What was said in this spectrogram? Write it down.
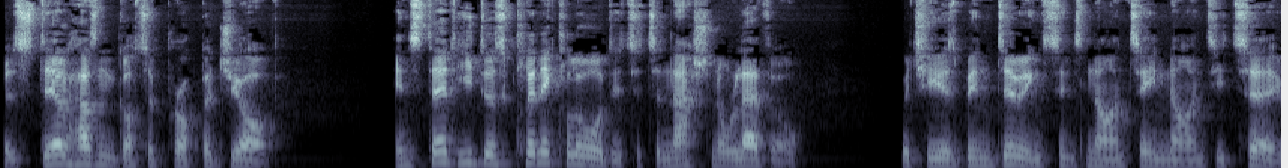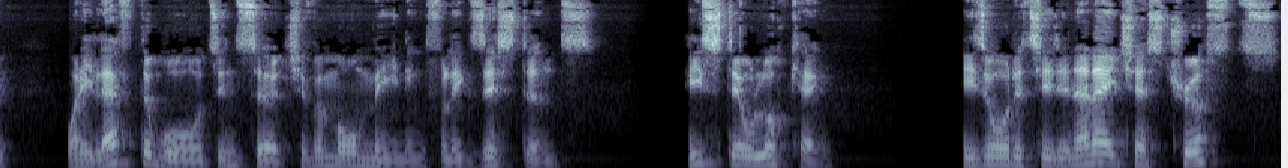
but still hasn't got a proper job. Instead, he does clinical audit at a national level, which he has been doing since 1992, when he left the wards in search of a more meaningful existence. He's still looking. He's audited in NHS trusts,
